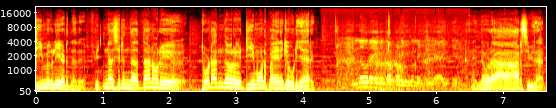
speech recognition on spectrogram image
டீமுக்குள்ளேயே எடுத்தது. ஃபிட்னஸ் இருந்தால் தான் ஒரு தொடர்ந்து ஒரு டீமோட பயணிக்கக்கூடியதாக இருக்குது இந்த ஒரு ஆர்சிபி தான்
